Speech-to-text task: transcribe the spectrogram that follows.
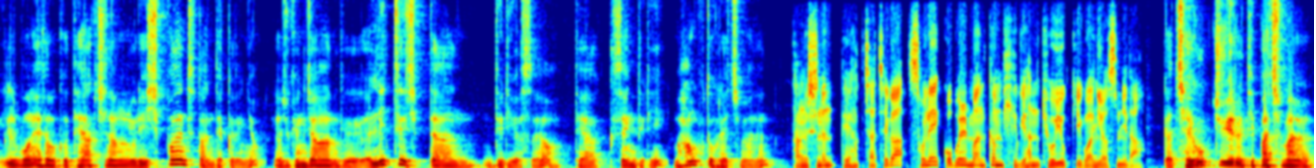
일본에서 그 대학 진학률이 10%도 안 됐거든요. 아주 굉장한 그 엘리트 집단들이었어요. 대학생들이. 뭐 한국도 그랬지만은. 당시는 대학 자체가 손에 꼽을 만큼 희귀한 교육기관이었습니다. 그러니까 제국주의를 뒷받침할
